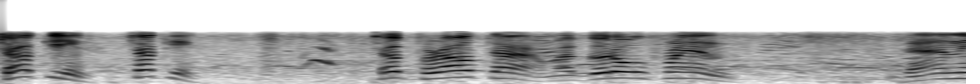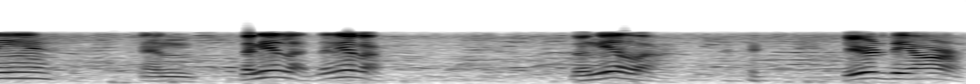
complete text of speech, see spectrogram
Chucky, Chucky, Chuck Peralta, my good old friend, Danny and Daniela, Daniela, Daniela. Here they are,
